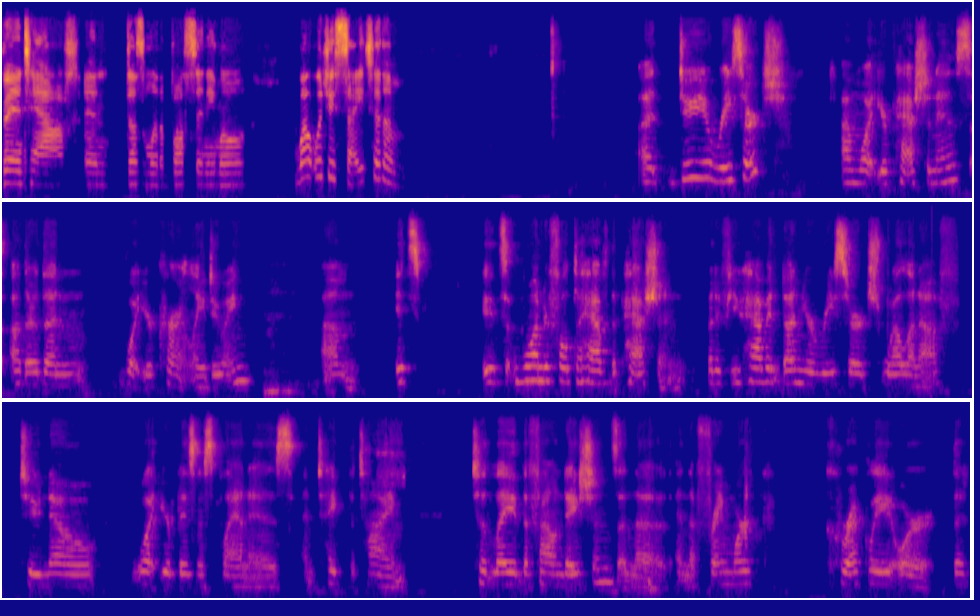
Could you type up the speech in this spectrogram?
burnt out and doesn't want a boss anymore, what would you say to them? Uh, do your research on what your passion is, other than what you're currently doing. Um, it's it's wonderful to have the passion, but if you haven't done your research well enough to know what your business plan is and take the time to lay the foundations and the and the framework correctly or the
